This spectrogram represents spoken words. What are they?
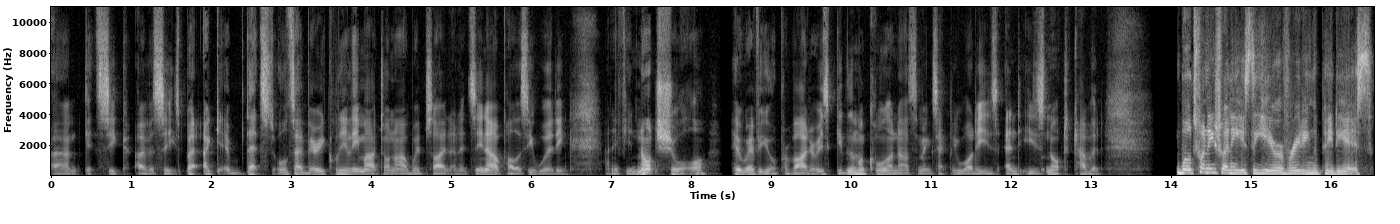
um, get sick overseas. But again, that's also very clearly marked on our website and it's in our policy wording. And if you're not sure, whoever your provider is, give them a call and ask them exactly what is and is not covered. Well, 2020 is the year of reading the PDS.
